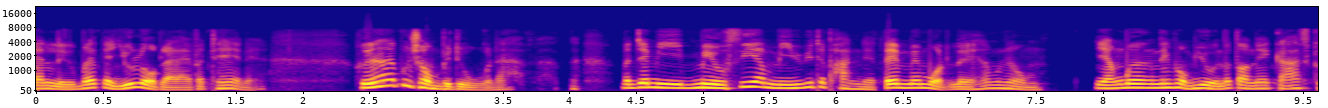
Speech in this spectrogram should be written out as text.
นด์ หรือแม้แต่ยุโรปหลายๆประเทศเนี่ย คือถ้าผู้ชมไปดูนะ มันจะมีมิวเซียมมีพิพิธภัณฑ์เนี่ยเต็มไปหมดเลยท่านผู้ชม อย่างเมืองที่ผมอยู่ณตอนนี้กาสโก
